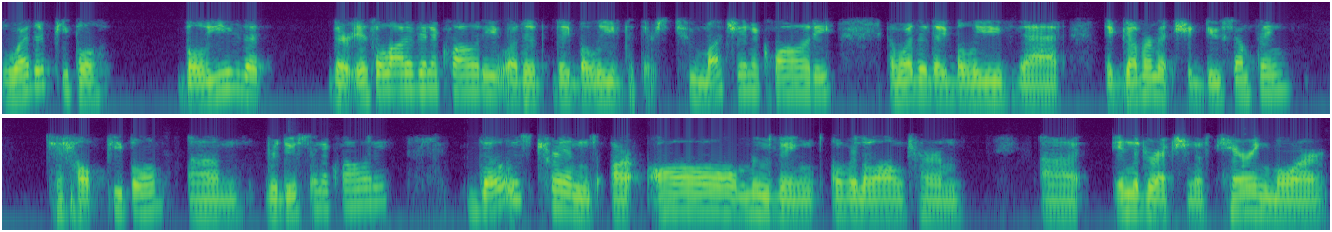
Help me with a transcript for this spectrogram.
whether people believe that there is a lot of inequality, whether they believe that there's too much inequality, and whether they believe that the government should do something to help people um, reduce inequality. Those trends are all moving over the long term uh, in the direction of caring more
